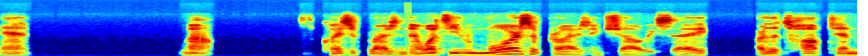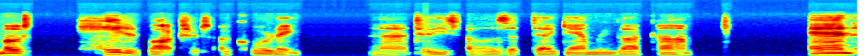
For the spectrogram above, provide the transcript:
10. Wow. Quite surprising. Now, what's even more surprising, shall we say, are the top 10 most hated boxers, according uh, to these fellows at uh, gambling.com. And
